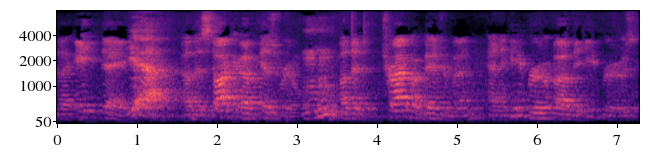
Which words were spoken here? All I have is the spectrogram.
the eighth day Yeah. of the stock of Israel, Mm-hmm. of the tribe of Benjamin, and the Hebrew of the Hebrews,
